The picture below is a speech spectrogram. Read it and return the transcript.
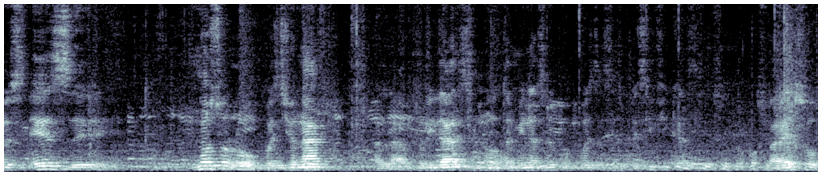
pues es eh, no solo cuestionar a la autoridad, sino también hacer propuestas específicas. Para eso,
